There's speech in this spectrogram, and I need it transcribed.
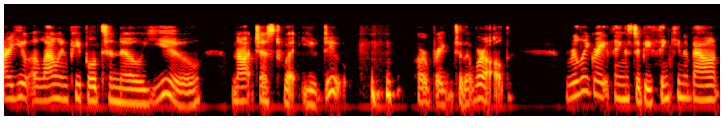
Are you allowing people to know you, not just what you do or bring to the world? Really great things to be thinking about.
